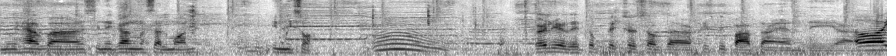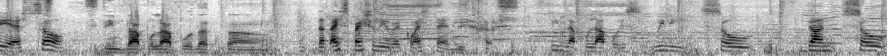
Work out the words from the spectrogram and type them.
And we have uh, sinigang na salmon in miso. Mm. Earlier, they took pictures of the crispy pata and the uh, Oh yes, so steamed lapu-lapu that, uh, that I specially requested. yes. Steamed lapu-lapu is really so done so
